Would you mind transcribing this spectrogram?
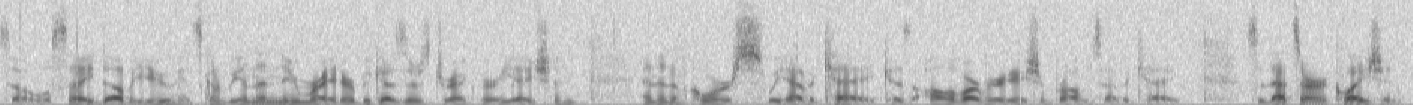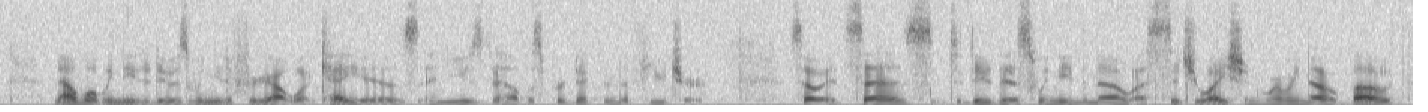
So we'll say W. It's going to be in the numerator because there's direct variation. And then, of course, we have a K because all of our variation problems have a K. So that's our equation. Now what we need to do is we need to figure out what K is and use it to help us predict in the future. So it says to do this, we need to know a situation where we know both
